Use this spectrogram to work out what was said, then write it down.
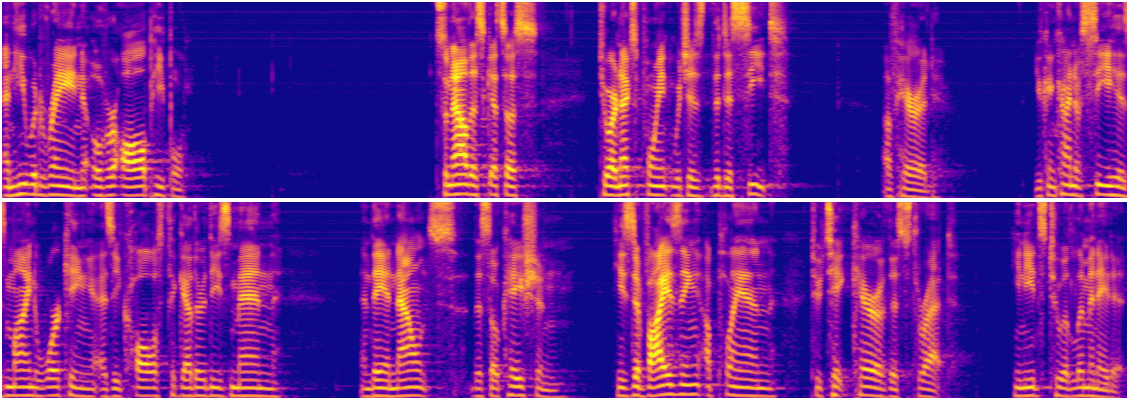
and he would reign over all people. So now this gets us to our next point, which is the deceit of Herod. You can kind of see his mind working as he calls together these men and they announce this location. He's devising a plan to take care of this threat. He needs to eliminate it.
